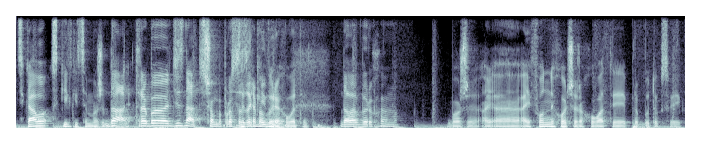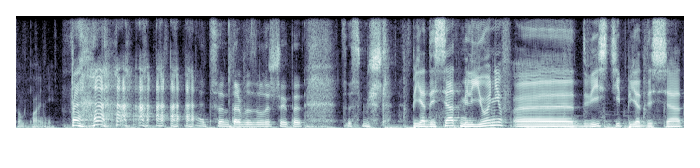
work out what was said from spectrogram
Цікаво, скільки це може Да, бути. треба дізнатися, що ми просто Це треба закинули. вирахувати. Давай вирахуємо. Боже, а- а- iPhone не хоче рахувати прибуток своєї компанії. Це не треба залишити. Це смішно. 50 мільйонів е, 250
